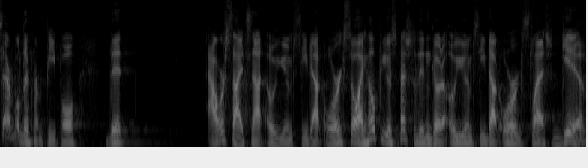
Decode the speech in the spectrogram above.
several different people that our site's not oumc.org. So I hope you especially didn't go to oumc.org slash give.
